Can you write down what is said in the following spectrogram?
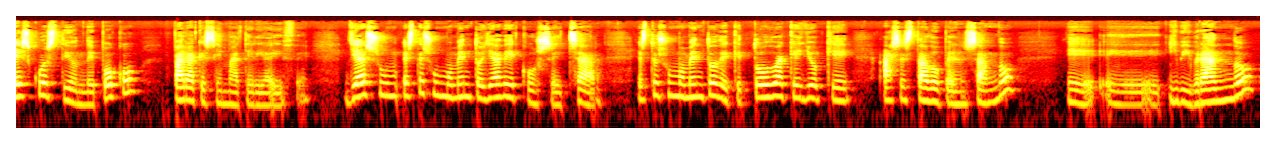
es cuestión de poco para que se materialice. Ya es un, este es un momento ya de cosechar. Este es un momento de que todo aquello que has estado pensando eh, eh, y vibrando,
